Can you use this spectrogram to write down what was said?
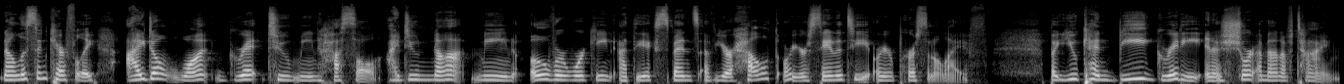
Now, listen carefully. I don't want grit to mean hustle. I do not mean overworking at the expense of your health or your sanity or your personal life but you can be gritty in a short amount of time.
